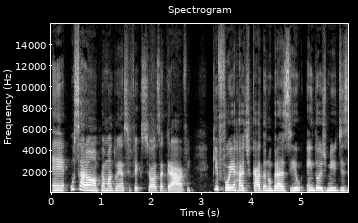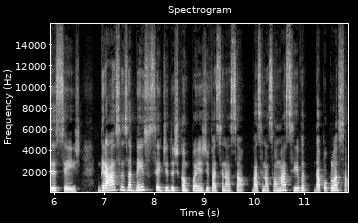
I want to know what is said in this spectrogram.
É, o sarampo é uma doença infecciosa grave que foi erradicada no Brasil em 2016, graças a bem-sucedidas campanhas de vacinação, vacinação massiva da população.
